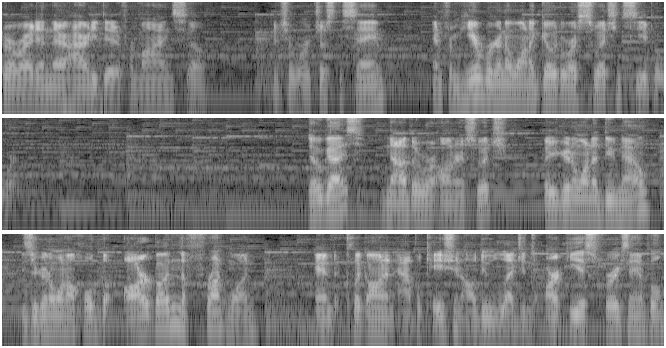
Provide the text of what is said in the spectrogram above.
Throw it right in there. I already did it for mine, so it should work just the same. And from here, we're going to want to go to our Switch and see if it works. So guys, now that we're on our Switch, what you're going to want to do now is you're going to want to hold the R button, the front one, and click on an application. I'll do Legends Arceus, for example.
